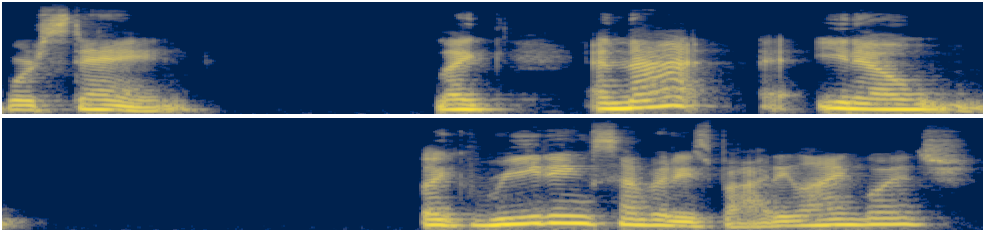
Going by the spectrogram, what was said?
we're staying. Like and that you know like reading somebody's body language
